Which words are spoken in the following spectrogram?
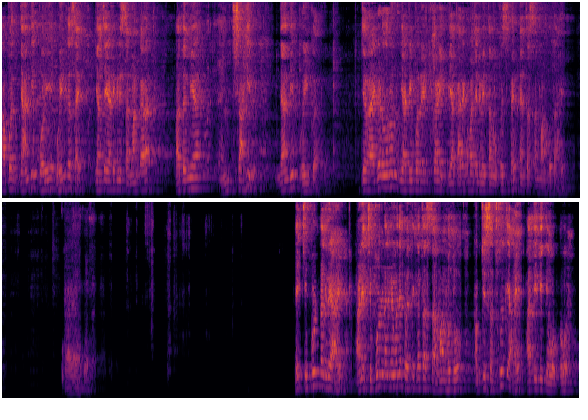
आपण ज्ञानदीप भोई भोईनकर साहेब यांचा या ठिकाणी सन्मान करा. आदरणीय शाहीर ज्ञानदीप भोईनकर जे रायगडवरून या ठिकाणी ठिकाणी या कार्यक्रमाच्या निमित्तानं उपस्थित आहेत त्यांचा सन्मान होत आहे टाळ्या वाजवा. हे चिपळूण नगरी आहे आणि चिपळूण नगरीमध्ये प्रत्येकाचा सन्मान होतो. आमची संस्कृती आहे अतिथी देवो भव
